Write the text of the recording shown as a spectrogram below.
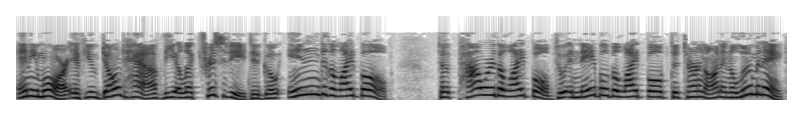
anymore if you don't have the electricity to go into the light bulb, to power the light bulb, to enable the light bulb to turn on and illuminate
